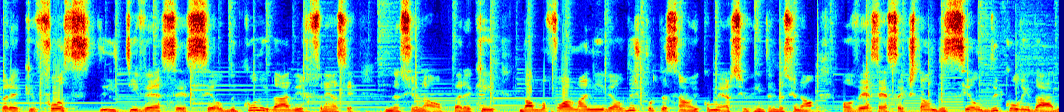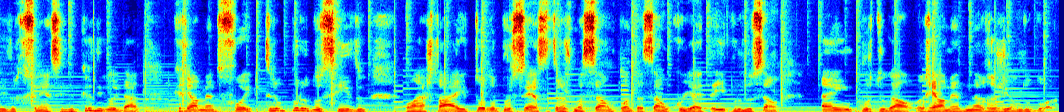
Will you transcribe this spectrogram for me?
para que fosse e tivesse esse selo de qualidade e referência nacional, para que, de alguma forma, a nível de exportação e comércio internacional, houvesse essa questão de selo de qualidade e de referência de credibilidade que realmente foi produzido, lá está, e todo o processo de transformação, plantação, colheita e produção em Portugal, realmente na região do Douro.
